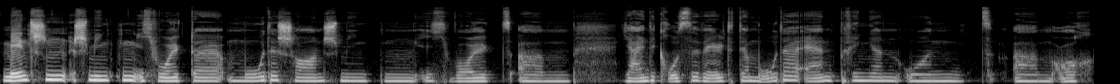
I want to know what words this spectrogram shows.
Menschen schminken. Ich wollte Modeschauen schminken. Ich wollte ähm, ja in die große Welt der Mode eindringen und ähm, auch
